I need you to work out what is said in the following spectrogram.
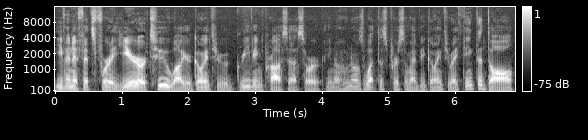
even if it's for a year or two while you're going through a grieving process or, you know, who knows what this person might be going through. I think the doll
